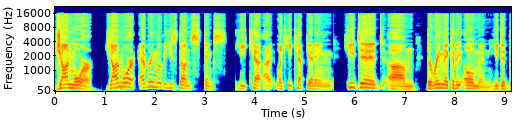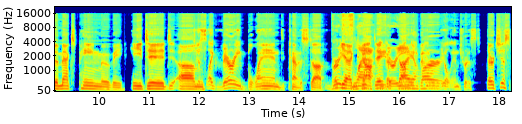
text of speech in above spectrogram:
John Moore. John Mm. Moore. Every movie he's done stinks. He kept I, like he kept getting. He did um, the remake of The Omen. He did the Max Payne movie. He did. Um, Just like very bland kind of stuff. Very yeah, flat, Day and very Die not even Hard. real interest. they're just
